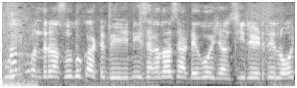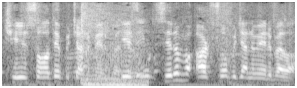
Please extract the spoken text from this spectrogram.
ਕੋਈ 1500 ਤੋਂ ਘੱਟ ਵੇਚ ਨਹੀਂ ਸਕਦਾ ਸਾਡੇ ਕੋਲ ਏਜੰਸੀ ਰੇਟ ਤੇ ਲਓ 600 ਤੇ 95 ਰੁਪਏ ਇਹ ਸੂਟ ਸਿਰਫ 895 ਰੁਪਏ ਦਾ।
